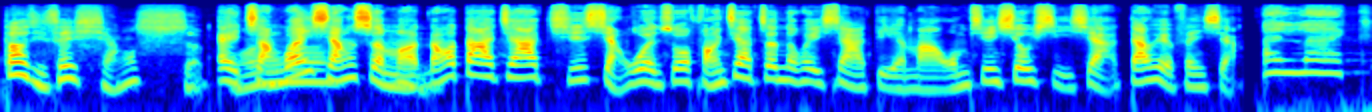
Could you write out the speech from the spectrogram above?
到底在想什么？哎，长官想什么？嗯、然后大家其实想问说，房价真的会下跌吗？我们先休息一下，待会儿分享。I like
